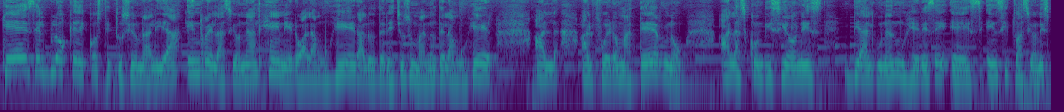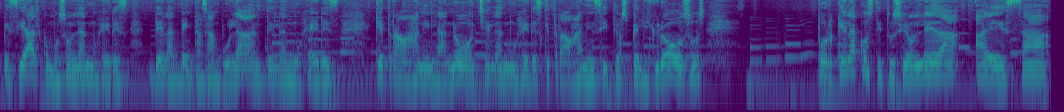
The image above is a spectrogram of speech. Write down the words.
¿qué es el bloque de constitucionalidad en relación al género, a la mujer, a los derechos humanos de la mujer, al, al fuero materno, a las condiciones de algunas mujeres eh, en situación especial, como son las mujeres de las ventas ambulantes, las mujeres que trabajan en la noche, las mujeres que trabajan en sitios peligrosos? ¿Por qué la constitución le da a esa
